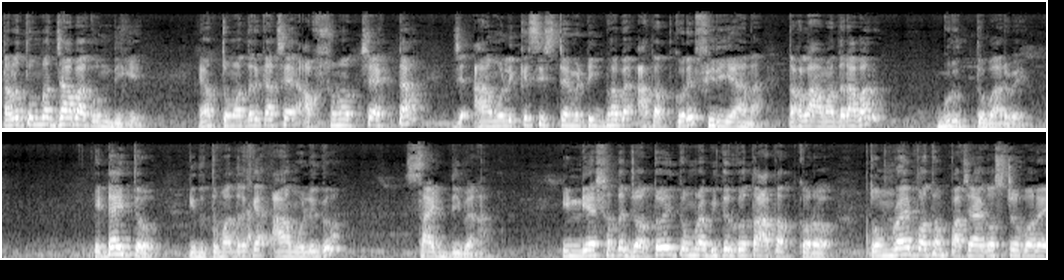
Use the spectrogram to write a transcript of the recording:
তাহলে তোমরা যাবা কোন দিকে? এখন তোমাদের কাছে অপশন হচ্ছে একটা, যে আওয়ামী লীগকে সিস্টেমেটিক ভাবে আতাত করে ফিরিয়ে আনা, তাহলে আমাদের আবার গুরুত্ব বাড়বে। এটাই তো। কিন্তু তোমাদেরকে আওয়ামী লীগও সাইড দিবে না। ইন্ডিয়ার সাথে যতই তোমরা বিতর্কতা আতাত করো, তোমরাই প্রথম পাঁচই আগস্টের পরে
